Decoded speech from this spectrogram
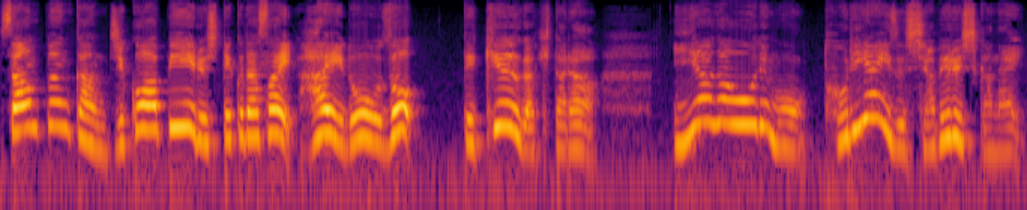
3分間自己アピールしてください。はいどうぞ。って Q が来たら嫌顔でもとりあえず喋るしかない。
